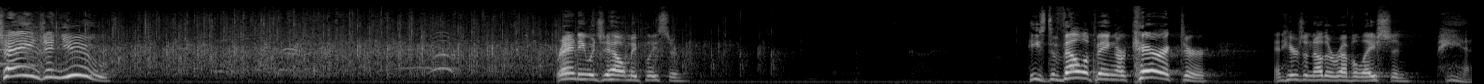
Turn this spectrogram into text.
change in you. Randy, would you help me, please, sir? He's developing our character. And here's another revelation, man,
